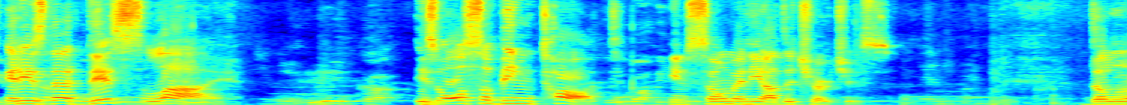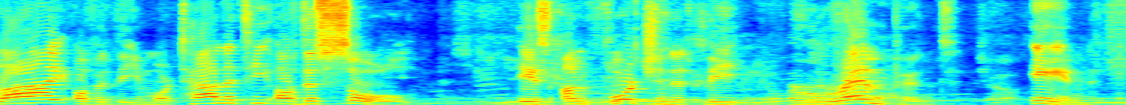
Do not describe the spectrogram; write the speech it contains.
It is that this lie is also being taught in so many other churches. The lie of the immortality of the soul is unfortunately rampant in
